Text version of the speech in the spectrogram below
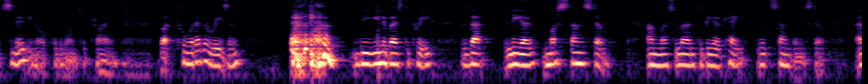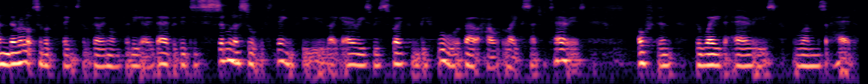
Absolutely not for the want of trying. But for whatever reason, the universe decreed that Leo must stand still and must learn to be okay with standing still. And there are lots of other things that were going on for Leo there, but it's a similar sort of thing for you. Like Aries, we've spoken before about how, like Sagittarius, often the way that Aries runs ahead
